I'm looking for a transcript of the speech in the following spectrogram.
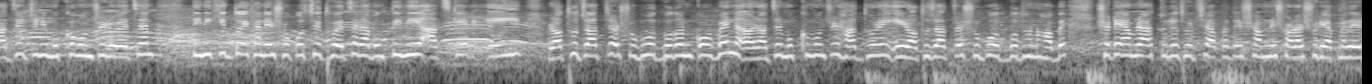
রাজ্যের যিনি মুখ্যমন্ত্রী রয়েছেন, তিনি কিন্তু এখানে এসে উপস্থিত হয়েছেন এবং তিনি আজকের এই রথযাত্রার শুভ উদ্বোধন করবেন। রাজ্যের মুখ্যমন্ত্রীর হাত ধরে এই রথযাত্রার শুভ উদ্বোধন হবে। সেটাই আমরা তুলে ধরছি আপনাদের সামনে। সরাসরি আপনাদের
